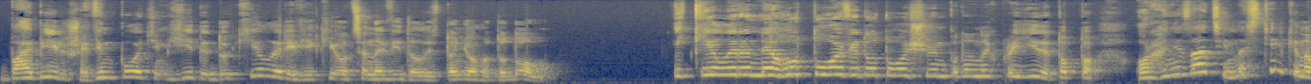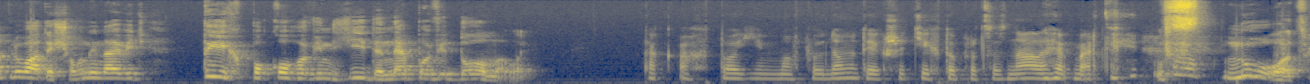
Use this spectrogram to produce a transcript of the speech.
Ба більше, він потім їде до кілерів, які оце навідались до нього додому. І кілери не готові до того, що він до них приїде. Тобто організації настільки наплювати, що вони навіть тих, по кого він їде, не повідомили. Так, а хто їм мав повідомити, якщо ті, хто про це знали, мертві? Ну от.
